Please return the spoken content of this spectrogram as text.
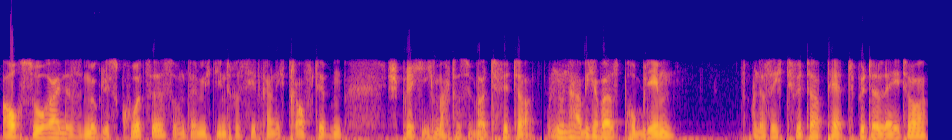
auch so rein, dass es möglichst kurz ist und wenn mich die interessiert, kann ich drauf tippen. Sprich, ich mache das über Twitter. Nun habe ich aber das Problem, dass ich Twitter per Twitter Later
